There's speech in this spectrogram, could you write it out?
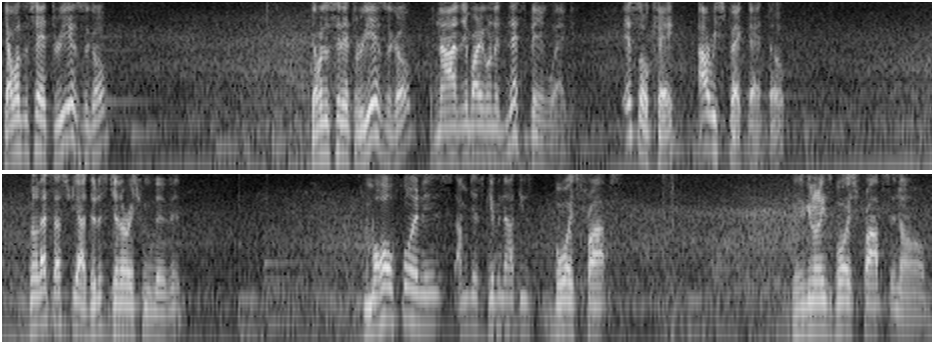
Y'all wasn't saying three years ago. Y'all wasn't saying that three years ago. But now anybody on the Nets bandwagon. It's okay. I respect that though. No, that's that's what y'all do. This generation we live in. My whole point is, I'm just giving out these boys props. Just giving all these boys props and um,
